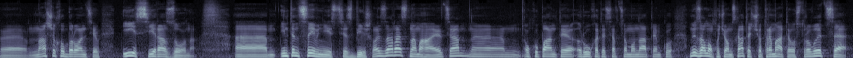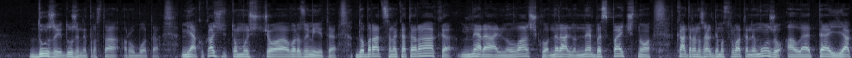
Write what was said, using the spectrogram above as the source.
е, наших оборонців і сіра зона. Е, інтенсивність збільшилась зараз, намагаються е, окупанти рухатися в цьому напрямку. Ну і загалом хочу вам сказати, що тримати острови це дуже і дуже непроста робота, м'яко кажучи, тому що ви розумієте, добратися на катерах нереально важко, нереально небезпечно. Кадри, на жаль, демонструвати не можу, але те, як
